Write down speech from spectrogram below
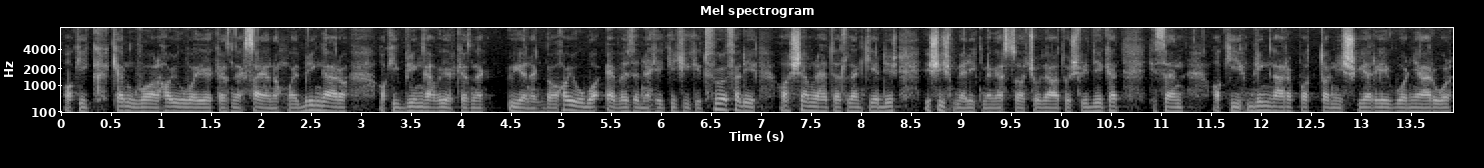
akik kenúval, hajóval érkeznek, szálljanak majd bringára, akik bringával érkeznek, üljenek be a hajóba, evezenek egy kicsit fölfelé, az sem lehetetlen kérdés, és ismerik meg ezt a csodálatos vidéket, hiszen aki bringára pattan is Gergely Gornyáról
